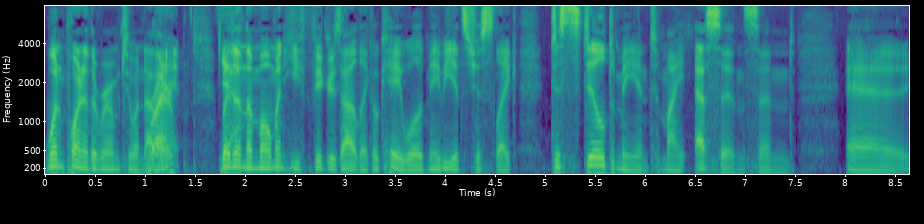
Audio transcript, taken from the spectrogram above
one point of the room to another Right. but Yeah. then the moment he figures out like okay well maybe it's just like distilled me into my essence and uh,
